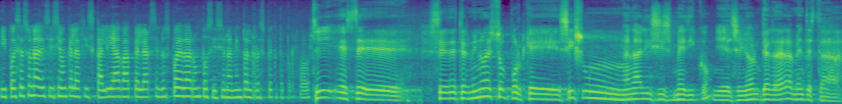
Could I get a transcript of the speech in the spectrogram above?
y pues es una decisión que la Fiscalía va a apelar. Si nos puede dar un posicionamiento al respecto, por favor. Sí, este, se determinó esto porque se hizo un análisis médico y el señor verdaderamente está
